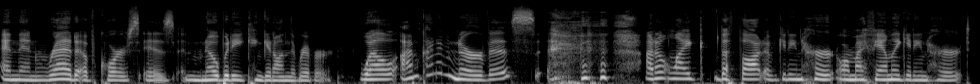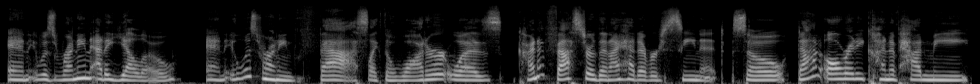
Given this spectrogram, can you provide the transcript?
And then red, of course, is nobody can get on the river. Well, I'm kind of nervous. I don't like the thought of getting hurt or my family getting hurt. And it was running at a yellow and it was running fast. Like the water was kind of faster than I had ever seen it. So that already kind of had me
